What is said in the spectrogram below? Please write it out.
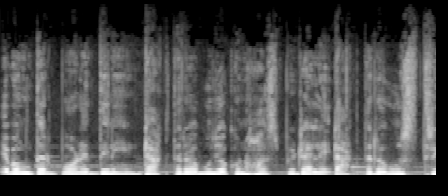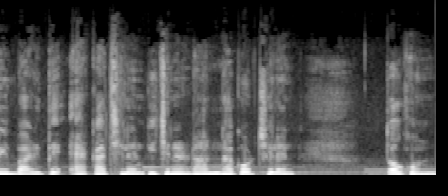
এবং তার পরের দিনই ডাক্তারবাবু যখন হসপিটালে ডাক্তারবাবুর স্ত্রী বাড়িতে একা ছিলেন, কিচেনে রান্না করছিলেন, তখন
